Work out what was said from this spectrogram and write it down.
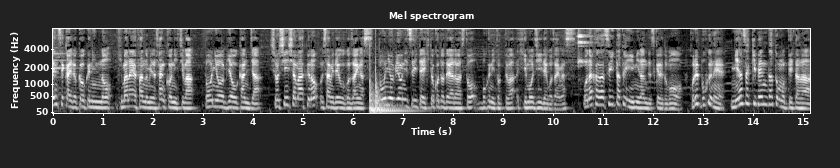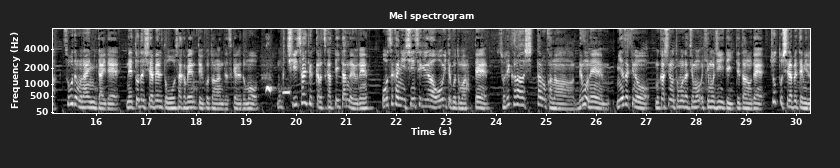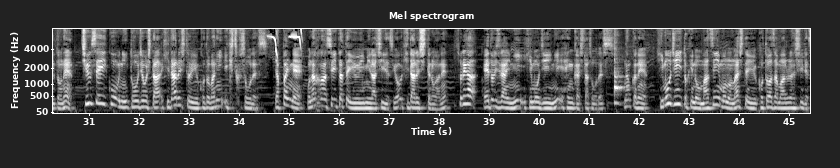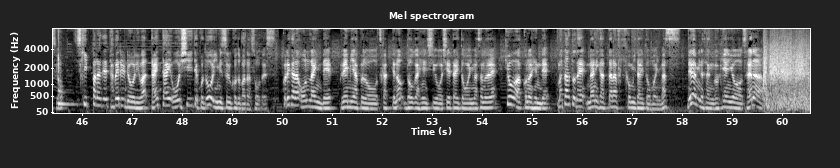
全世界6億人のヒマラヤファンの皆さんこんにちは。糖尿病患者初心者マークの宇佐美でございます。糖尿病について一言で表すと僕にとってはひもじいでございます。お腹が空いたという意味なんですけれどもこれ僕ね宮崎弁だと思っていたらそうでもないみたいでネットで調べると大阪弁ということなんですけれども僕小さい時から使っていたんだよね。大阪に親戚が多いってこともあってそれから知ったのかな。でもね宮崎の昔の友達もひもじいて言ってたのでちょっと調べてみるとね中世以降に登場した左氏という言葉に行き着くそうです。やっぱりねお腹が空いたという意味らしいですよ。左氏ってのがね。それが江戸時代にひもじいに変化したそうです。なんかねひもじい時のまずいものなしということわざもあるらしいですよ。すきっ腹で食べる料理は大体美味しいってことを意味する言葉だそうです。そうです。これからオンラインでプレミアプロを使っての動画編集を教えたいと思いますので今日はこの辺でまた後で何かあったら吹き込みたいと思います。では皆さんごきげんよう。さよなら。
